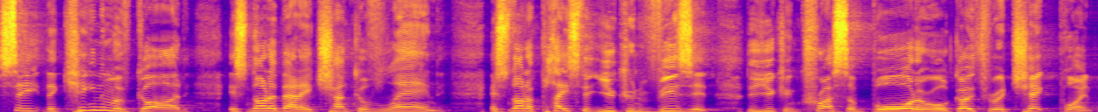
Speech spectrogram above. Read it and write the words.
See, the kingdom of God is not about a chunk of land. It's not a place that you can visit, that you can cross a border or go through a checkpoint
